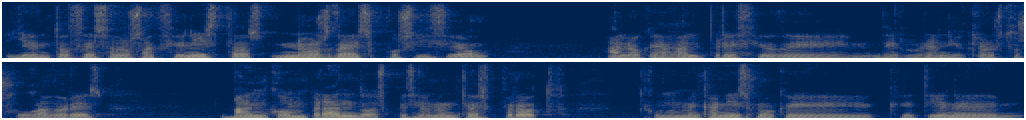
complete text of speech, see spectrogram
Y entonces a los accionistas nos da exposición a lo que haga el precio del uranio. Claro, estos jugadores van comprando, especialmente Sprott, con un mecanismo que, que tiene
